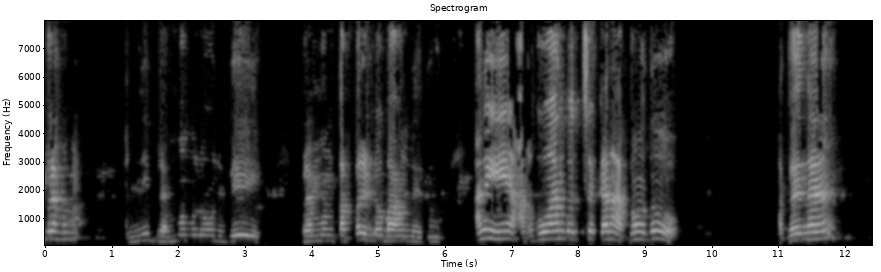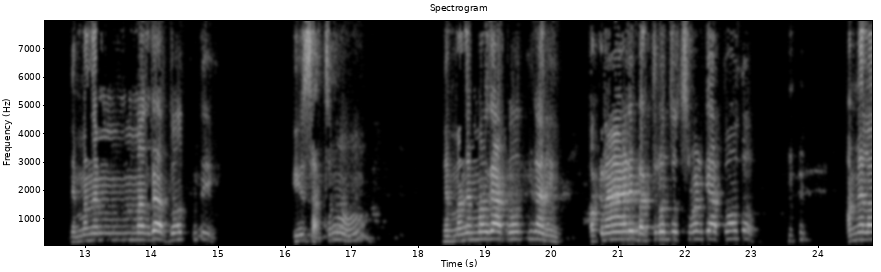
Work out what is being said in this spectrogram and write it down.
బ్రహ్మమే. అన్ని బ్రహ్మములోనివే. బ్రహ్మం తప్ప రెండో భావం లేదు అని అనుభవానికి వచ్చే కానీ అర్థం అవదు అర్థమైందా? నెమ్మ నెమ్మదిగా అర్థమవుతుంది ఈ సత్సంగం నెమ్మ నెమ్మదిగా అర్థమవుతుంది కానీ ఒకనాడే భక్తిలోంచి వచ్చిన వాళ్ళకి అర్థం అవుతావు అమ్మ ఎలా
